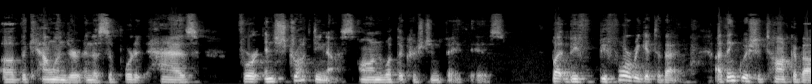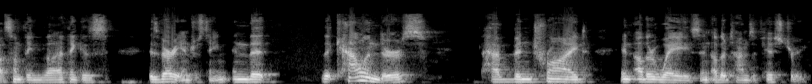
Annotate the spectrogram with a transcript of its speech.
of the calendar and the support it has for instructing us on what the Christian faith is. But be- before we get to that, I think we should talk about something that I think is is very interesting, in that that calendars have been tried in other ways in other times of history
